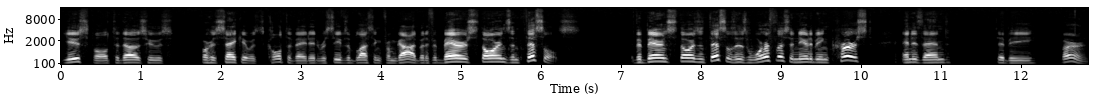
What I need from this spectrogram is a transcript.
useful to those whose, for whose sake it was cultivated receives a blessing from God. But if it bears thorns and thistles, if it bears thorns and thistles, it is worthless and near to being cursed, and is end to be burned.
